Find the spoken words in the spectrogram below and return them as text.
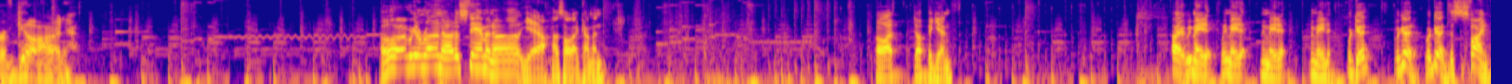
Mother of God. Oh, we're gonna run out of stamina. Yeah, I saw that coming. Oh, I up again. All right, we made it. We made it. We made it. We made it. We're good. We're good. We're good. This is fine.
